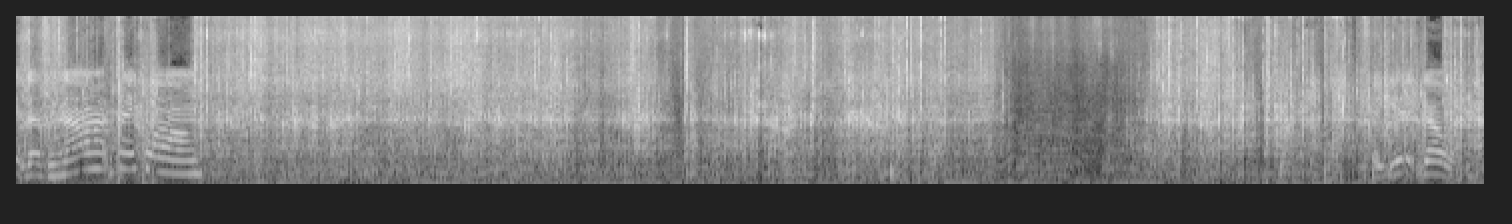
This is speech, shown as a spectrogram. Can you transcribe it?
It does not take long. to get it going.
